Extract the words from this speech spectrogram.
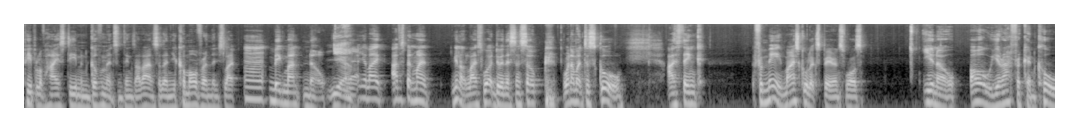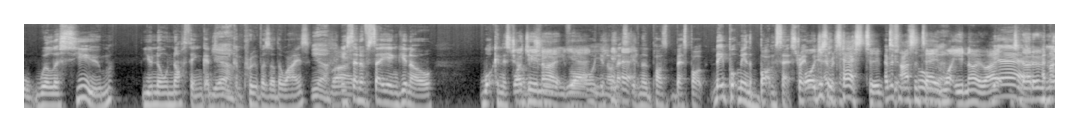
people of high esteem and governments and things like that. And so then you come over and then it's like, mm, big man, no. Yeah. And you're like, I've spent my you know life's work doing this. And so when I went to school, I think for me, my school experience was you know, oh, you're African, cool. We'll assume you know nothing until Yeah. you can prove us otherwise. Yeah. Right. Instead of saying, you know, what can this child do you know? achieve, Yeah. or you know, let's give them the pos- best spot. They put me in the bottom set straight. Or away, just a time. test to, to single school, ascertain yeah. what you know, right? Yeah, Do you know what I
